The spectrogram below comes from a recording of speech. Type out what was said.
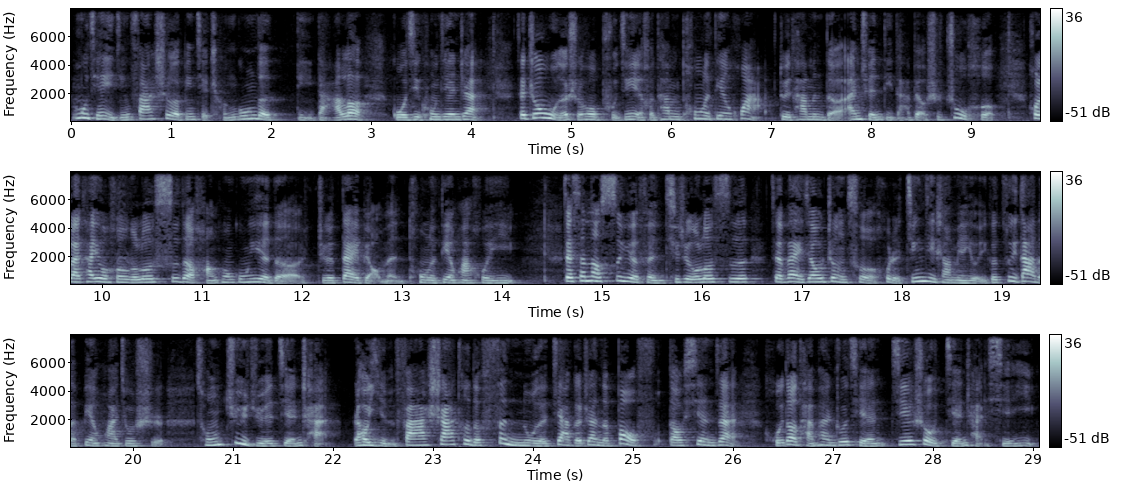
目前已经发射并且成功的抵达了国际空间站。在周五的时候，普京也和他们通了电话，对他们的安全抵达表示祝贺。后来他又和俄罗斯的航空工业的这个代表们通了电话会议。在三到四月份，其实俄罗斯在外交政策或者经济上面有一个最大的变化，就是从拒绝减产，然后引发沙特的愤怒的价格战的报复，到现在回到谈判桌前接受减产协议。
